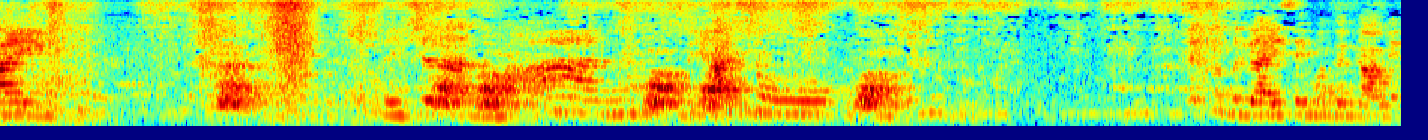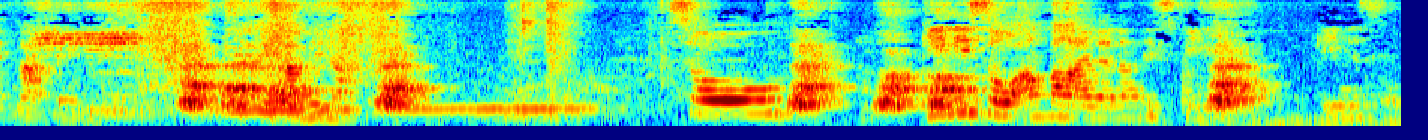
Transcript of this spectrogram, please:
Ay, Tensya na dumaan. May aso. Ito na ay magagamit natin. Itabi natin. So, Kiniso ang pangalan ng speaker. Kiniso.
